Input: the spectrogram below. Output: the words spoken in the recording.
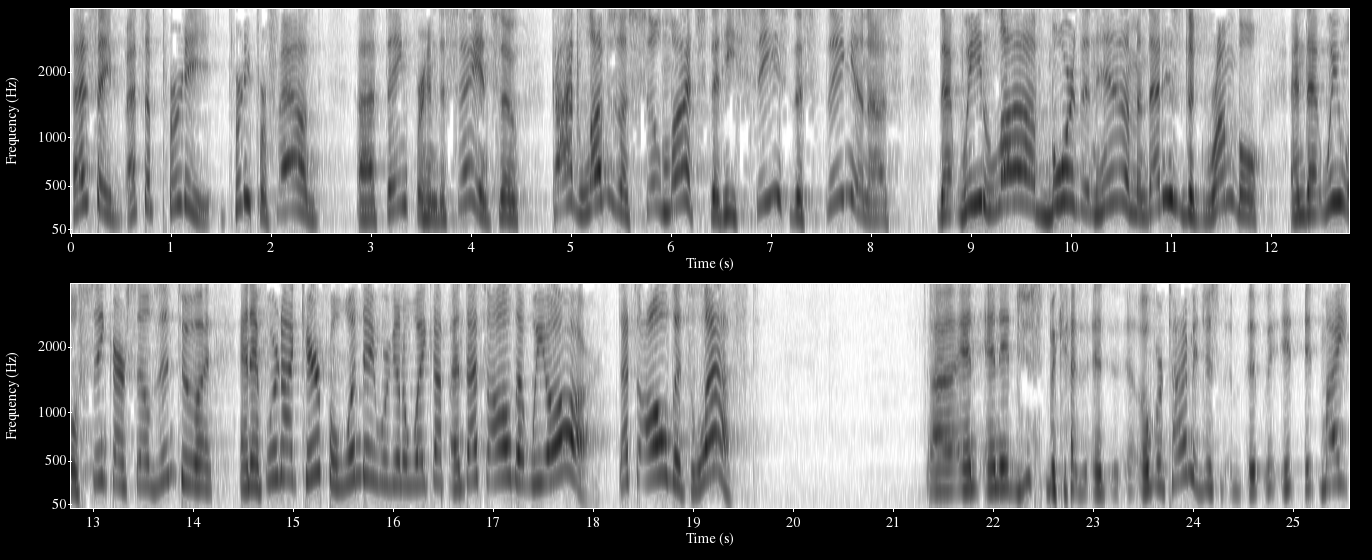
that's a, that's a pretty, pretty profound uh, thing for him to say. And so God loves us so much that he sees this thing in us that we love more than him, and that is the grumble, and that we will sink ourselves into it. And if we're not careful, one day we're going to wake up, and that's all that we are. That's all that's left. Uh, and and it just because it, over time it just it, it, it might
